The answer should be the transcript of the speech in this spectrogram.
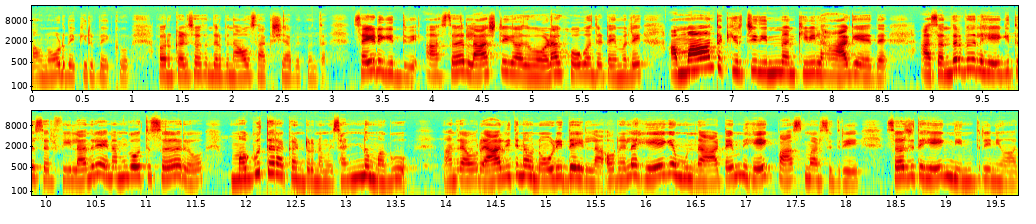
ನಾವು ನೋಡಬೇಕಿರಬೇಕು ಅವ್ರನ್ನ ಕಳಿಸೋ ಸಂದರ್ಭ ನಾವು ಸಾಕ್ಷಿ ಆಗಬೇಕು ಅಂತ. ಸೈಡಿಗೆ ಇದ್ವಿ. ಆ ಸರ್ ಲಾಸ್ಟಿಗೆ ಅದು ಒಳಗೆ ಹೋಗುವಂಥ ಟೈಮಲ್ಲಿ ಅಮ್ಮ ಅಂತ ಕಿರ್ಚಿದ್ದು ಇನ್ನು ನನ್ನ ಕಿವಿಲಿ ಹಾಗೆ ಇದೆ. ಆ ಸಂದರ್ಭದಲ್ಲಿ ಹೇಗಿತ್ತು ಸರ್ ಫೀಲ್ ಅಂದರೆ ನಮ್ಗೆ ಅವತ್ತು ಸರು ಮಗು ಥರ ಕಂಡ್ರು ನಮಗೆ, ಸಣ್ಣ ಮಗು. ಅಂದರೆ ಅವ್ರು ಆ ರೀತಿ ನಾವು ನೋಡಿದ್ದೇ ಇಲ್ಲ. ಅವ್ರನ್ನೆಲ್ಲ ಹೇಗೆ ಮುಂದೆ ಆ ಟೈಮ್ನ ಹೇಗೆ ಪಾಸ್ ಮಾಡಿಸಿದ್ರಿ? ಸರ್ ಜೊತೆ ಹೇಗೆ ನಿಂತ್ರಿ ನೀವು ಆ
